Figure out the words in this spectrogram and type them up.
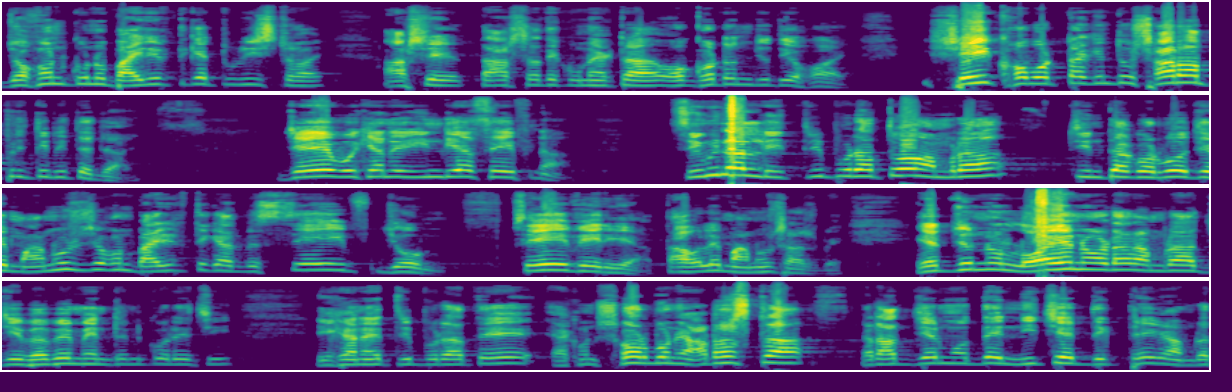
যখন কোনো বাইরের থেকে ট্যুরিস্ট হয়, আসে, তার সাথে কোনো একটা অঘটন যদি হয়, সেই খবরটা কিন্তু সারা পৃথিবীতে যায়। যে ওইখানে ইন্ডিয়া সেফ না। সিমিলারলি ত্রিপুরাতেও আমরা চিন্তা করব যে মানুষ যখন বাইরের থেকে আসবে সেফ জোন সেফ এরিয়া তাহলে মানুষ আসবে। এর জন্য ল অ্যান্ড অর্ডার আমরা যেভাবে মেনটেন করেছি এখানে ত্রিপুরাতে এখন সর্বনিম্ন আঠাশটা রাজ্যের মধ্যে নিচের দিক থেকে আমরা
